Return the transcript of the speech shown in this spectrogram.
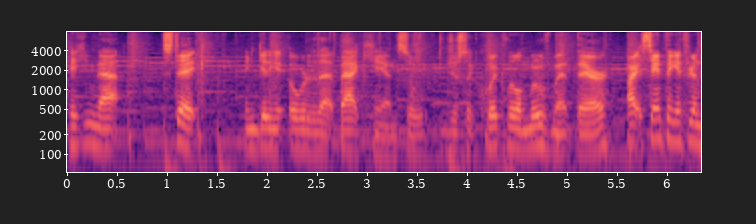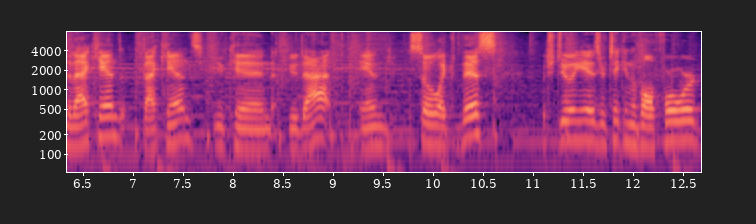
taking that stick and getting it over to that backhand. So just a quick little movement there. All right, same thing if you're in the backhand. Backhand, you can do that. And so like this, what you're doing is you're taking the ball forward,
